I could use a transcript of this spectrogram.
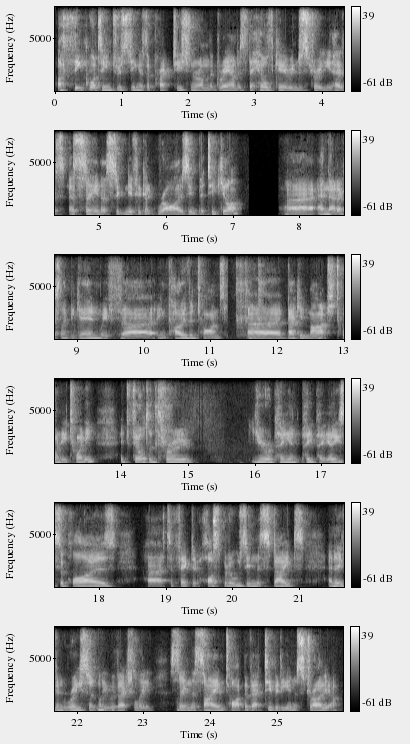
I think what's interesting as a practitioner on the ground is the healthcare industry has, has seen a significant rise in particular. Uh, and that actually began with uh, in COVID times uh, back in March 2020. It filtered through European PPE suppliers, uh, it affected hospitals in the States, and even recently, we've actually seen the same type of activity in Australia.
